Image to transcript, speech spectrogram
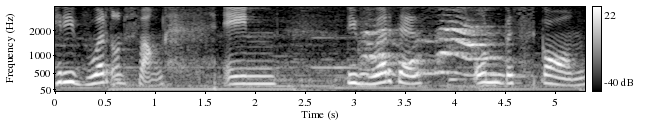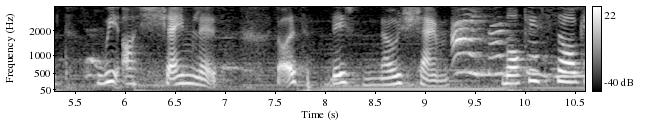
hierdie woord ontvang en die woord is onbeskaamd. We are shameless. Daar is there's no shame. Maak nie saak,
